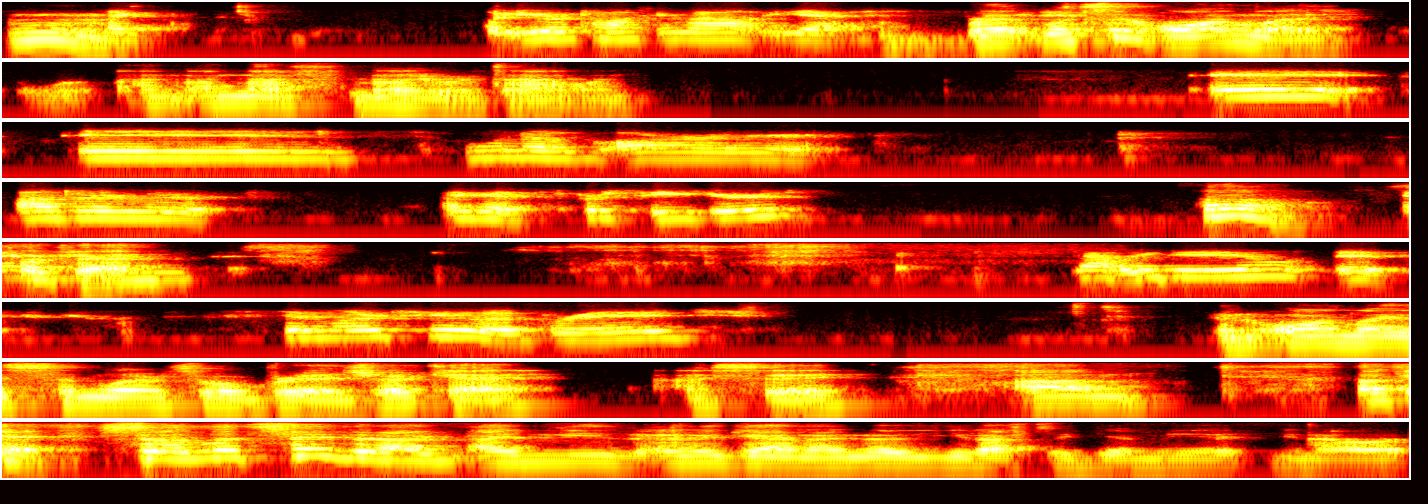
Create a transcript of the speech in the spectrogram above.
Hmm. Like what you were talking about, yes. Right. What's an onlay? I'm, I'm not familiar with that one. It is one of our other, I guess, procedures. Oh, okay. And that we do. It's similar to a bridge. An onlay is similar to a bridge. Okay. I see. Um, okay, so let's say that I, I, need, and again, I know you'd have to give me, a, you know,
